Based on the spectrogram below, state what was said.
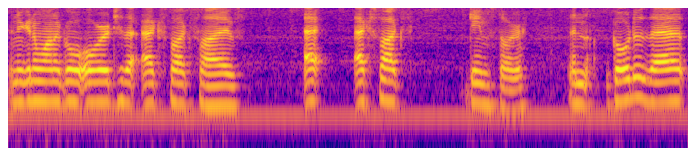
and you're gonna want to go over to the Xbox Live, e Xbox Game Store. Then go to that.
